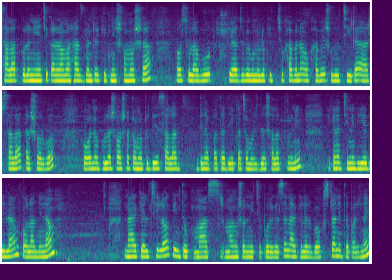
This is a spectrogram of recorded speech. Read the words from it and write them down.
সালাদ করে নিয়েছি কারণ আমার হাজব্যান্ডের কিডনির সমস্যা ও সুলাবুট পেঁয়াজ, বেগুনগুলো কিচ্ছু খাবে না। ও খাবে শুধু চিরা আর সালাদ আর শরবত। ও অনেকগুলো শসা, টমেটো দিয়ে সালাদ, পুদিনা পাতা দিয়ে কাঁচামরিচ দিয়ে সালাদ করে নিই এখানে চিনি দিয়ে দিলাম, কলা নিলাম। নারকেল ছিল কিন্তু মাছ, মাংসর নিচে পড়ে গেছে। নারকেলের বক্সটা নিতে পারি নাই।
